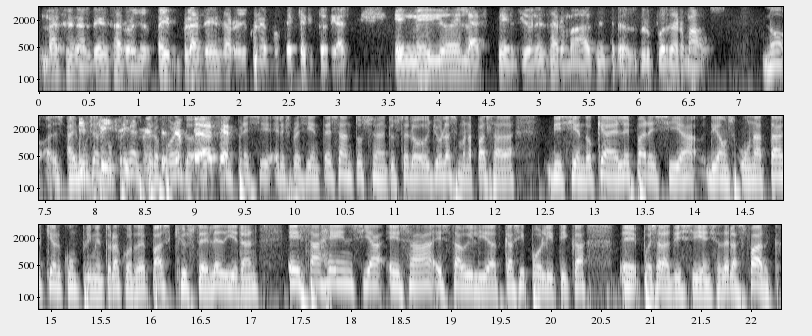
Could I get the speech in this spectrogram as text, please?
nacional de desarrollo, un plan de desarrollo con enfoque territorial en medio de las tensiones armadas entre dos grupos armados? No, hay muchas complejidades, pero por ejemplo, el, expresidente Santos, usted lo oyó la semana pasada, diciendo que a él le parecía, digamos, un ataque al cumplimiento del acuerdo de paz, que usted le dieran esa agencia, esa estabilidad casi política, eh, pues a las disidencias de las FARC.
